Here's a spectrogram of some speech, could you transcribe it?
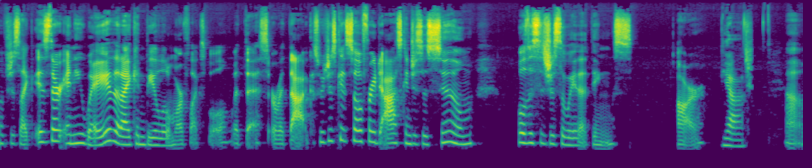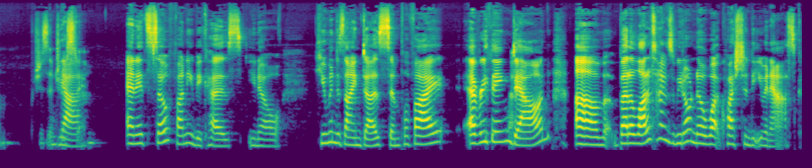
of just like, is there any way that I can be a little more flexible with this or with that? Because we just get so afraid to ask and just assume, well, this is just the way that things are, Yeah. um, which is interesting. Yeah. And it's so funny because, you know, human design does simplify everything Yeah. down. Um, but a lot of times we don't know what question to even ask,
